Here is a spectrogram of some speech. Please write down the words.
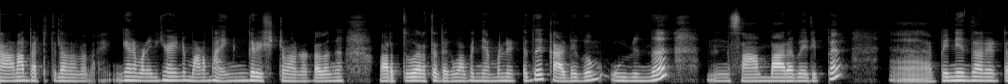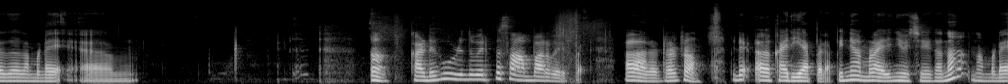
കാണാൻ പറ്റത്തില്ല എന്നുള്ളത് ഭയങ്കര മണം. എനിക്ക് അതിന്റെ മണം ഭയങ്കര ഇഷ്ടമാണ് കേട്ടോ. അതങ്ങ് വറുത്ത് വറുത്തെടുക്കും അപ്പം നമ്മളിട്ടത് കടുകും ഉഴുന്ന് സാമ്പാർ പരിപ്പ് പിന്നെ എന്താണ് ഇട്ടത് നമ്മുടെ ആ കടുക് ഉഴുന്ന് പരിപ്പ് സാമ്പാർ പരിപ്പ്. അതാണ് കേട്ടോ പിന്നെ കരിയാപ്പല. പിന്നെ നമ്മൾ അരിഞ്ഞു വെച്ചേക്കുന്ന നമ്മുടെ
